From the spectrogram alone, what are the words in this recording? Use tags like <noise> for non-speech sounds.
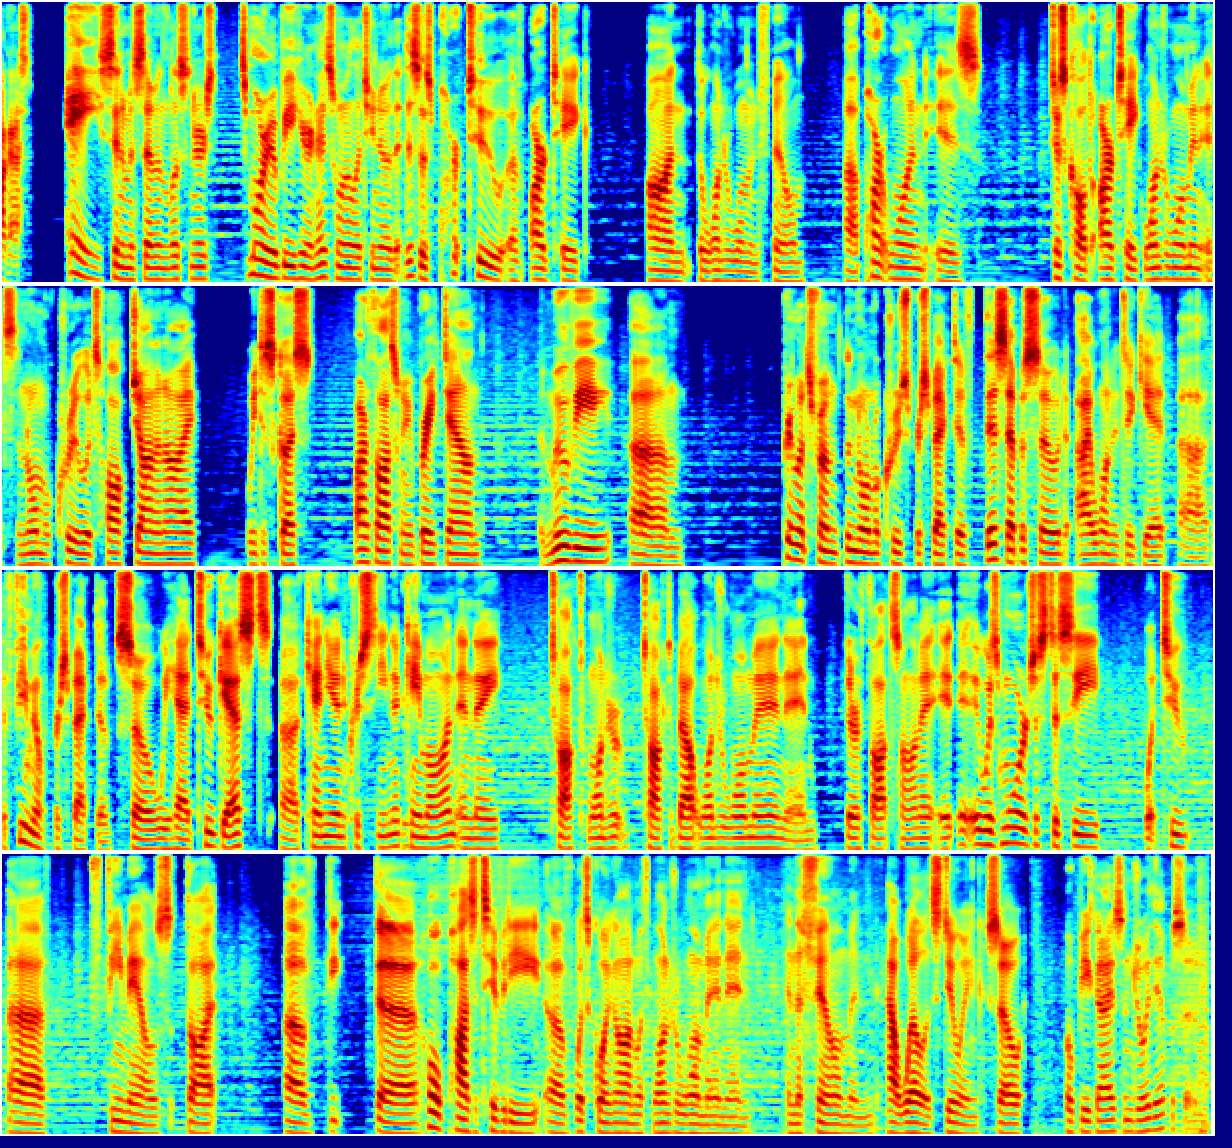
Podcast. Hey, Cinema 7 listeners. It's Mario B here, and I just want to let you know that this is part two of our take on the Wonder Woman film. Uh, part one is just called Our Take Wonder Woman. It's the normal crew. It's Hawk, John, and I. We discuss our thoughts when we break down the movie, um, pretty much from the normal crew's perspective. This episode, I wanted to get uh, the female perspective. So we had two guests, uh, Kenya and Christina, came on, and they talked Wonder talked about Wonder Woman and their thoughts on it. It it was more just to see what two uh, females thought of the the whole positivity of what's going on with Wonder Woman and and the film and how well it's doing. So hope you guys enjoy the episode.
